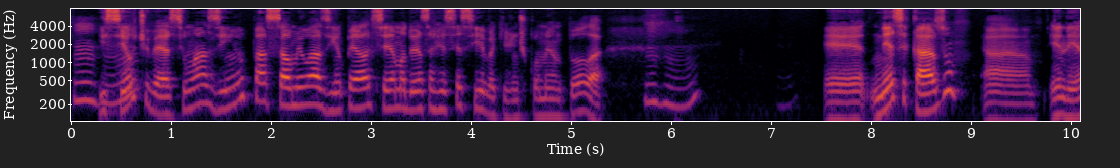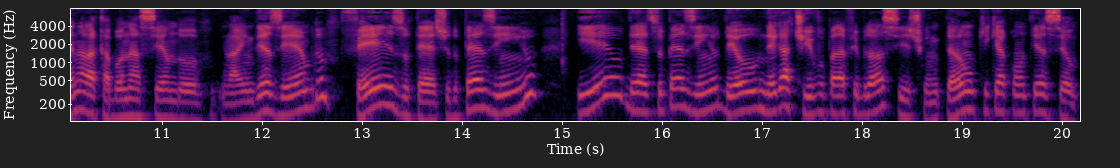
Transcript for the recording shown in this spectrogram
Uhum. e se eu tivesse um azinho, passar o meu azinho para ela ser uma doença recessiva, que a gente comentou lá. Uhum. É, nesse caso, a Helena ela acabou nascendo lá em dezembro, fez o teste do pezinho e o teste do pezinho deu negativo para a fibrose cística. Então, o que, que aconteceu?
